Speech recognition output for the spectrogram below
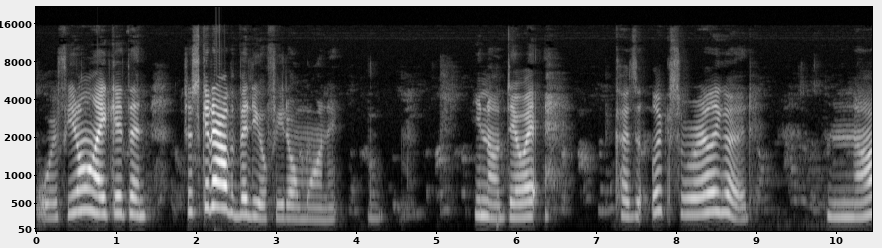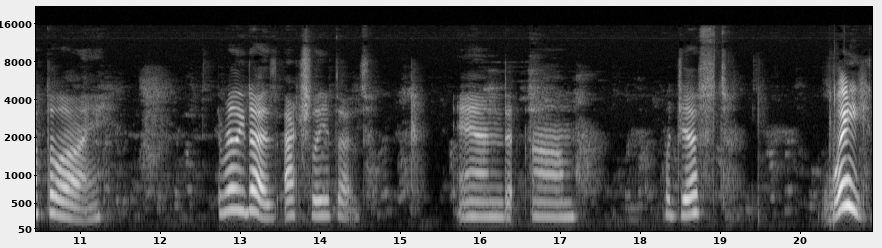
Or if you don't like it, then just get out of the video if you don't want it. You know, do it. Because it looks really good. Not the lie. It really does. Actually, it does. And, um, we'll just wait.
